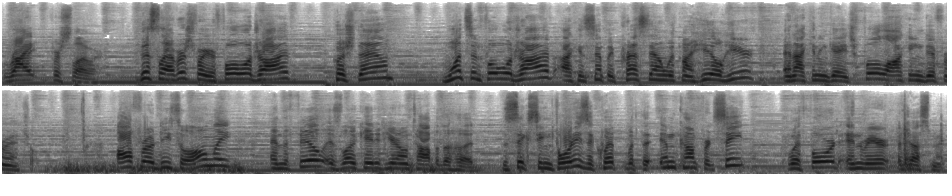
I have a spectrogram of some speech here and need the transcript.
right for slower. This lever's for your four-wheel drive, push down, once in four-wheel drive, I can simply press down with my heel here and I can engage full locking differential. Off-road diesel only, and the fill is located here on top of the hood. The 1640 is equipped with the M-Comfort seat with forward and rear adjustment.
